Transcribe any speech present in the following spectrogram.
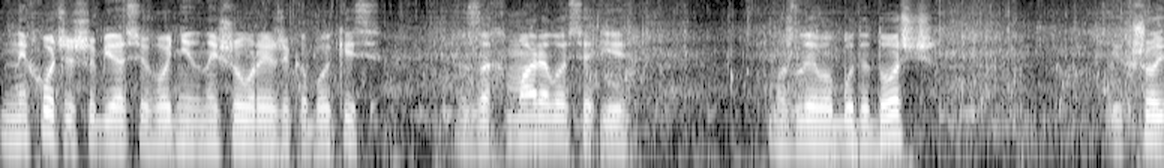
не хоче, щоб я сьогодні знайшов рижика, бо якийсь захмарилося і можливо буде дощ. Якщо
